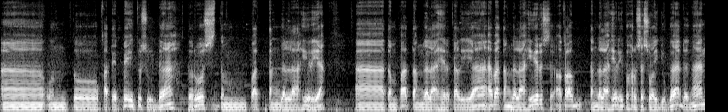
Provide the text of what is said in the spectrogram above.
uh, untuk KTP itu sudah terus tempat tanggal lahir ya. Uh, tempat tanggal lahir kalian apa tanggal lahir uh, kalau tanggal lahir itu harus sesuai juga dengan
